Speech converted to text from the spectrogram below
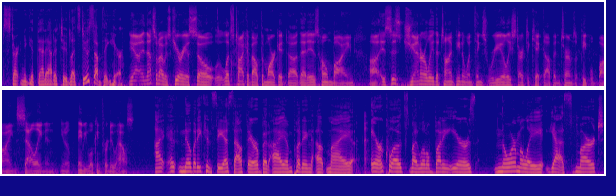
starting to get that attitude. Let's do something here. Yeah, and that's what I was curious. So let's talk about the market uh, that is home buying. Uh, is this generally the time, Pina, when things really start to kick up in terms of people buying, selling, and you know maybe looking for a new house? I uh, nobody can see us out there, but I am putting up my air quotes, my little bunny ears. Normally, yes, March,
